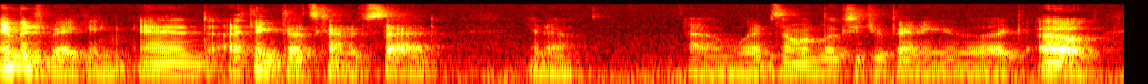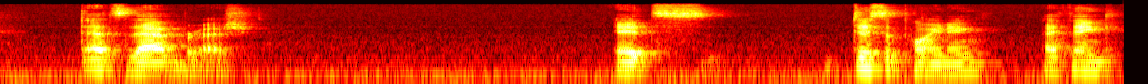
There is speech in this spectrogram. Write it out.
image making. And I think that's kind of sad, you know, uh, when someone looks at your painting and they're like, oh, that's that brush. It's disappointing, I think,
